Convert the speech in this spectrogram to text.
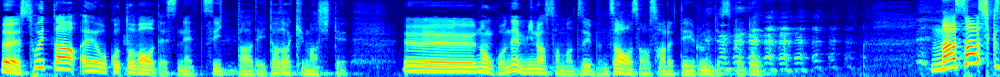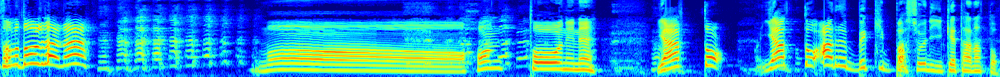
えー、そういった、えー、お言葉をですね、ツイッターでいただきまして、えー、なんかね、皆様随分ざわざわされているんですけど、まさしくその通りだよなもう、本当にね、やっと、やっとあるべき場所に行けたなと。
